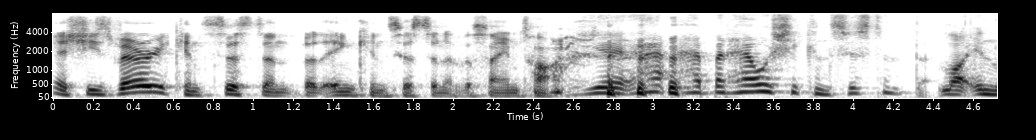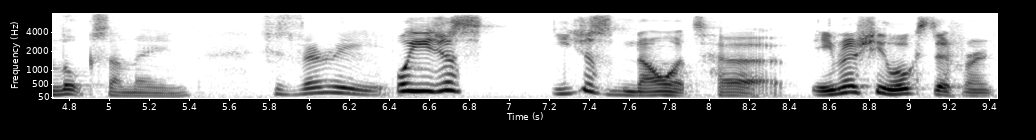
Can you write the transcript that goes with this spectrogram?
Yeah, she's very consistent but inconsistent at the same time. Yeah, ha- but how is she consistent? Like in looks, I mean, she's very Well, you just you just know it's her. Even if she looks different,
